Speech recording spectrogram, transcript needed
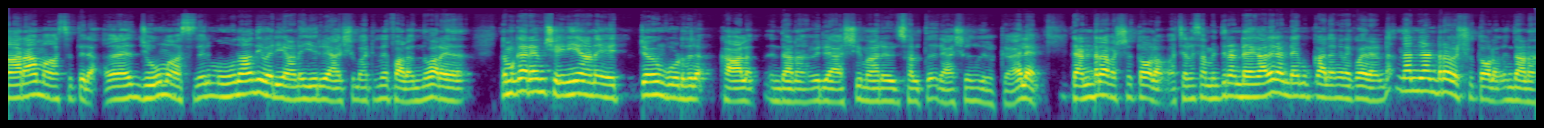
ആറാം മാസത്തിൽ അതായത് ജൂൺ മാസത്തിൽ മൂന്നാം തീയതി വരെയാണ് ഈ ഒരു രാശി മാറ്റത്തിന്റെ ഫലം എന്ന് പറയുന്നത്. നമുക്കറിയാം ശനിയാണ് ഏറ്റവും കൂടുതൽ കാലം എന്താണ് ഒരു രാശി മാറി ഒരു സ്ഥലത്ത് രാശിയിൽ നിൽക്കുക അല്ലെ? രണ്ടര വർഷത്തോളം. ചില സമയത്ത് രണ്ടേകാലം രണ്ടേ മുക്കാലം അങ്ങനെയൊക്കെ വരേണ്ട എന്നാലും രണ്ടര വർഷത്തോളം എന്താണ്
